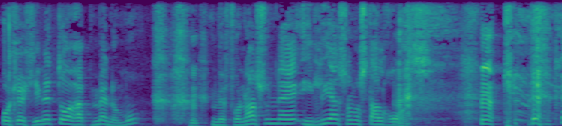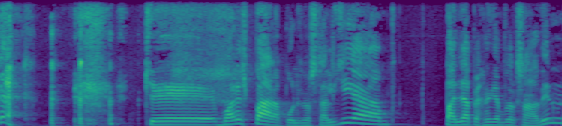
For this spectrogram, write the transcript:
Όχι, όχι, είναι το αγαπημένο μου. με φωνάσουν Ηλίας ο Νοσταλγός. και, μου αρέσει πάρα πολύ η νοσταλγία. Παλιά παιχνίδια που τα ξαναδίνουν.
